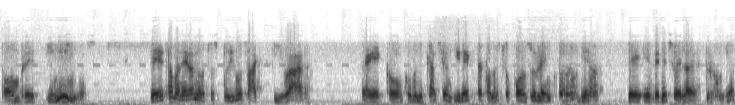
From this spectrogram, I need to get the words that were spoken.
hombres y niños. De esa manera nosotros pudimos activar eh, con comunicación directa con nuestro cónsul en Colombia, en Venezuela, de Colombia,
